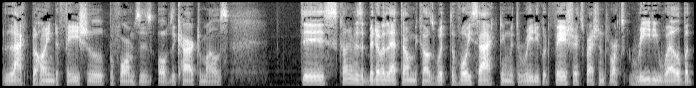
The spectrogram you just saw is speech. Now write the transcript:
lacked behind the facial performances of the character models. This kind of is a bit of a letdown because with the voice acting, with the really good facial expressions, works really well, but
